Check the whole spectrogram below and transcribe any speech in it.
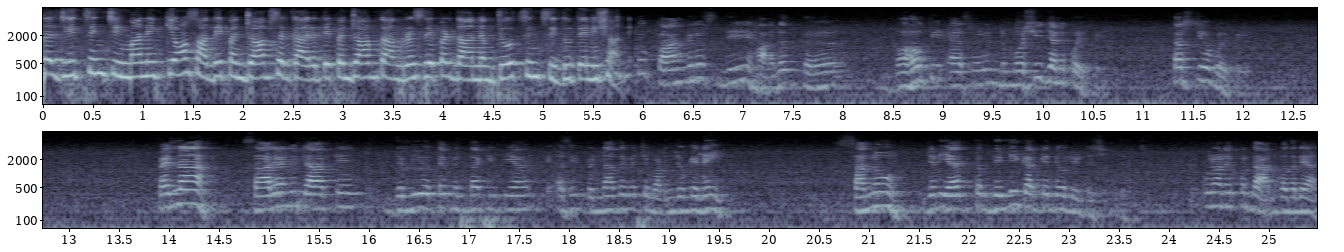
ਦਲਜੀਤ ਸਿੰਘ ਚੀਮਾ ਨੇ ਕਿਉਂ ਸਾਦੇ ਪੰਜਾਬ ਸਰਕਾਰ ਅਤੇ ਪੰਜਾਬ ਕਾਂਗਰਸ ਦੇ ਪ੍ਰਧਾਨ ਨਵਜੋਤ ਸਿੰਘ ਸਿੱਧੂ ਤੇ ਨਿਸ਼ਾਨੇ? ਦੇਖੋ ਕਾਂਗਰਸ ਦੀ ਹਾਲਤ ਬਹੁਤ ਹੀ ਇਸ ਵੇਲੇ ਨਮੋਸ਼ੀਜਨਕ ਹੋਈ ਪਈ ਤਰਸਯੋਗ ਹੋਈ ਪਈ। ਪਹਿਲਾਂ ਸਾਰਿਆਂ ਨੇ ਜਾ ਕੇ ਦਿੱਲੀ ਉੱਥੇ ਮਿੰਤਾ ਕੀਤੀਆਂ ਕਿ ਅਸੀਂ ਪਿੰਡਾਂ ਦੇ ਵਿੱਚ ਵੜਨ ਜੋਗੇ ਨਹੀਂ। ਸਾਨੂੰ ਜਿਹੜੀ ਹੈ ਤਬਦੀਲੀ ਕਰਕੇ ਦਿਓ ਲੀਡਰਸ਼ਿਪ ਦੇ ਵਿੱਚ। ਉਹਨਾਂ ਨੇ ਪ੍ਰਧਾਨ ਬਦਲਿਆ।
